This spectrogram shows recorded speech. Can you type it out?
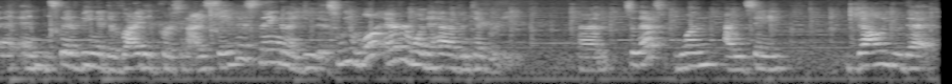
A- And instead of being a divided person, I say this thing and I do this. We want everyone to have integrity. Um, so that's one, I would say, value that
